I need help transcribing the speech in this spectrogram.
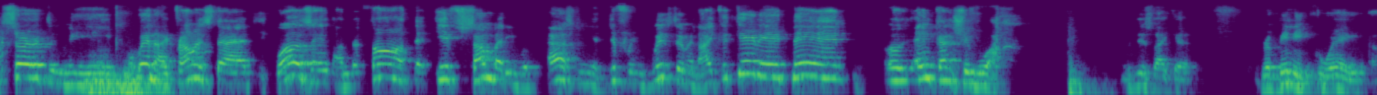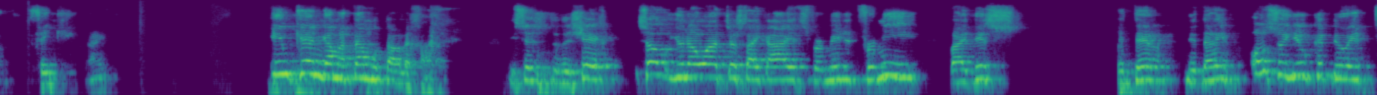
certainly, when I promised that, it wasn't on the thought that if somebody would ask me a different wisdom and I could get it, then enkan shivua. It is like a rabbinic way of thinking, right? Imken gamata mutar lecha. He says to the sheikh, so you know what? Just like I, it's permitted for me by this. Also, you could do it.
